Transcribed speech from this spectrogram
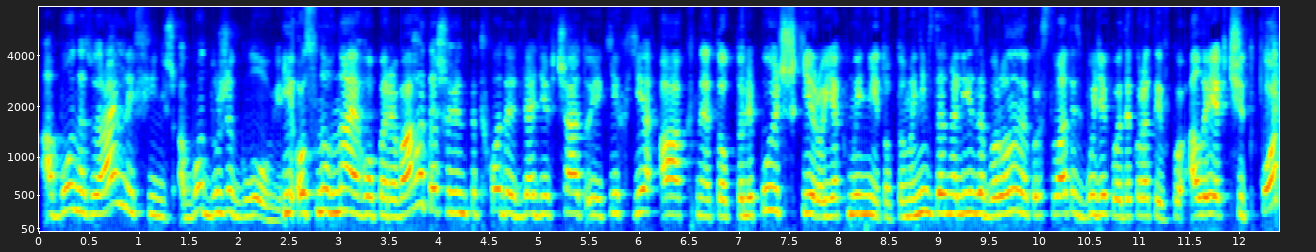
або натуральний фініш, або дуже глові. І основна його перевага, те, що він підходить для дівчат, у яких є акне, тобто лікують шкіру, як мені. Тобто мені взагалі заборонено користуватись будь-якою декоративкою, але як чіткот.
